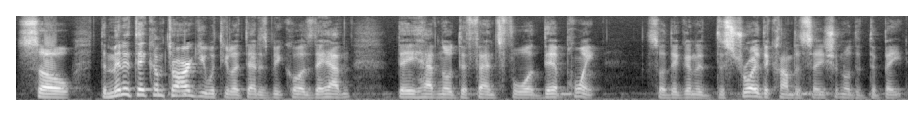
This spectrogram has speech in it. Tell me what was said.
So the minute they come to argue with you like that is because they have they have no defense for their point. So they're going to destroy the conversation or the debate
